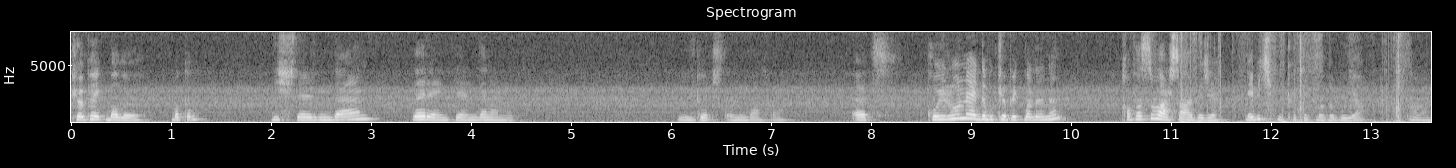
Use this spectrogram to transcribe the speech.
Köpek balığı. Bakın. Dişlerinden ve renklerinden anladım. Yüz falan. Evet. Kuyruğu nerede bu köpek balığının? Kafası var sadece. Ne biçim bir köpek balığı bu ya? Tamam.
